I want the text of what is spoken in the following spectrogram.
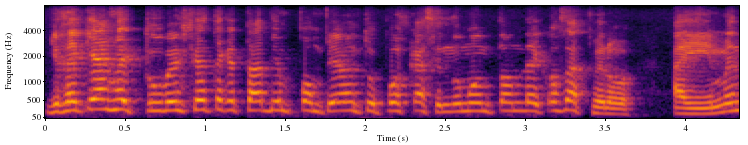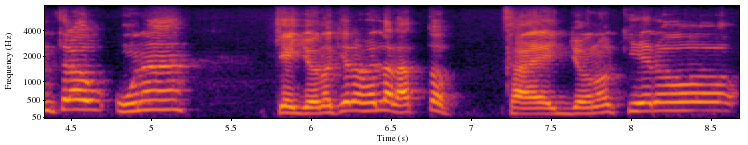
yo sé que Ángel, tú mencionaste que estás bien pompeado en tu podcast haciendo un montón de cosas, pero ahí me ha entrado una que yo no quiero ver la laptop. Sea, yo no quiero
